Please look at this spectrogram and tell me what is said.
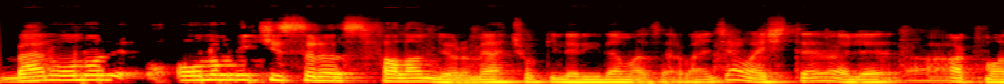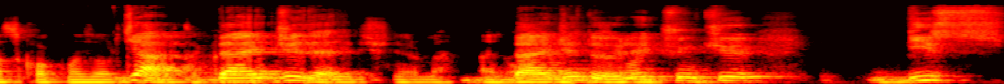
Ben 10-12 sırası falan diyorum ya. Çok ileri gidemezler bence ama işte öyle akmaz kokmaz ortaya Ya, takılır bence de. diye düşünüyorum ben. Hani bence de 10-12, öyle. 12. Çünkü bir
